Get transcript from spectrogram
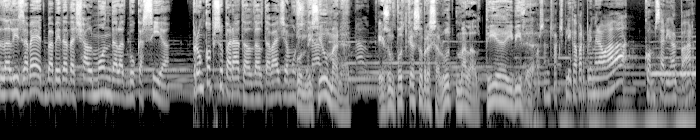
L'Elisabet va haver de deixar el món de l'advocacia, però un cop superat el daltabaix emocional... Condició humana és un podcast sobre salut, malaltia i vida. Llavors ens va explicar per primera vegada com seria el part.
